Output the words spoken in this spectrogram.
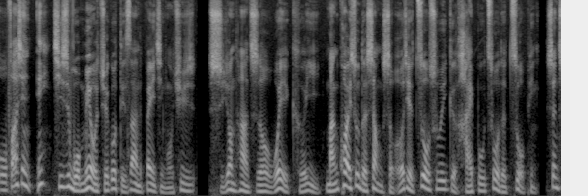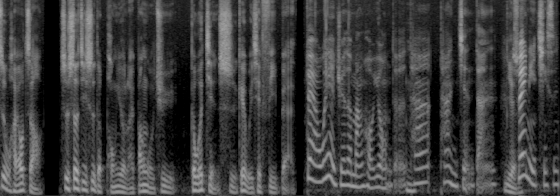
我发现，哎、其实我没有学过 design 的背景，我去使用它之后，我也可以蛮快速的上手，而且做出一个还不错的作品，甚至我还要找是设计师的朋友来帮我去给我检视，给我一些 feedback。对啊，我也觉得蛮好用的，它它很简单 Yeah 所以你其实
